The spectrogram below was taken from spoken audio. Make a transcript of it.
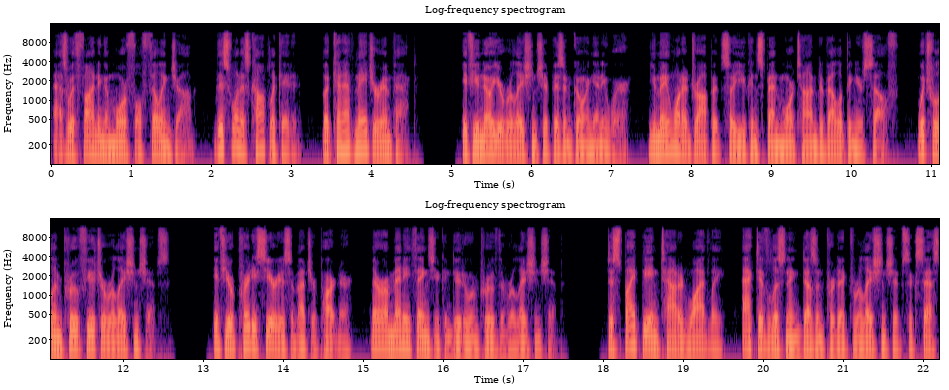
As with finding a more fulfilling job, this one is complicated, but can have major impact. If you know your relationship isn't going anywhere, you may want to drop it so you can spend more time developing yourself, which will improve future relationships. If you're pretty serious about your partner, there are many things you can do to improve the relationship. Despite being touted widely, active listening doesn't predict relationship success.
